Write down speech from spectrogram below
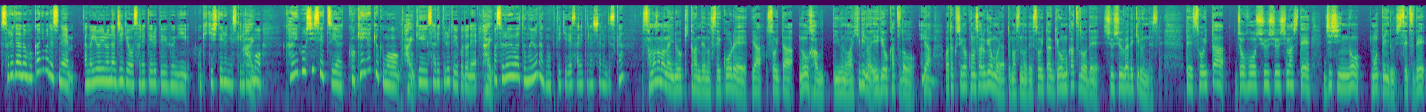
それであの他にもですね、あのいろいろな事業をされているというふうにお聞きしてるんですけれども、はい。介護施設や保健薬局も経営されているということで、はい、まあ、それはどのような目的でされていらっしゃるんですか？様々な医療機関での成功例やそういったノウハウっていうのは日々の営業活動や、私がコンサル業務をやってますのでそういった業務活動で収集ができるんですね。で、そういった情報を収集しまして自身の持っている施設で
